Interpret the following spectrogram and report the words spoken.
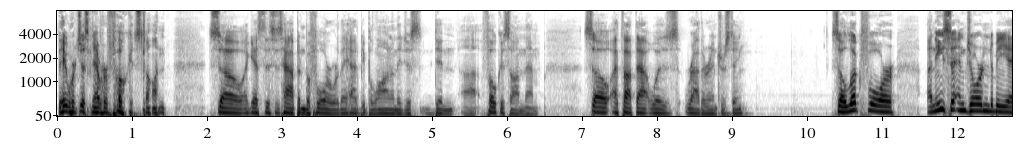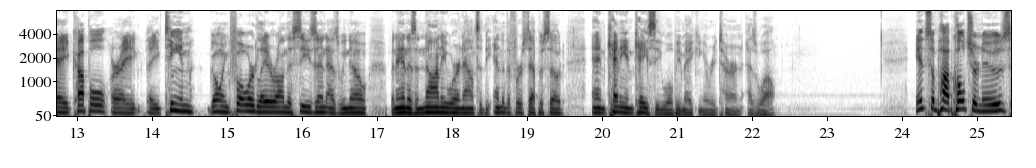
They were just never focused on. So I guess this has happened before where they had people on and they just didn't uh, focus on them. So I thought that was rather interesting. So look for Aneesa and Jordan to be a couple or a, a team going forward later on this season. As we know, Bananas and Nany were announced at the end of the first episode, and Kenny and Casey will be making a return as well. In some pop culture news,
